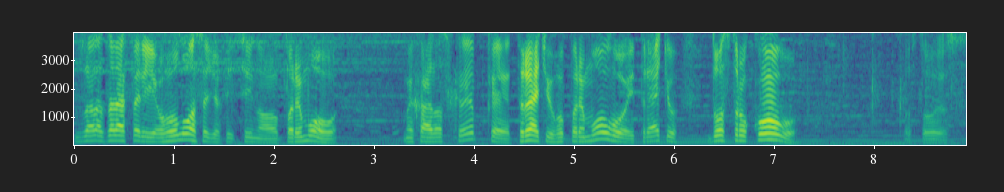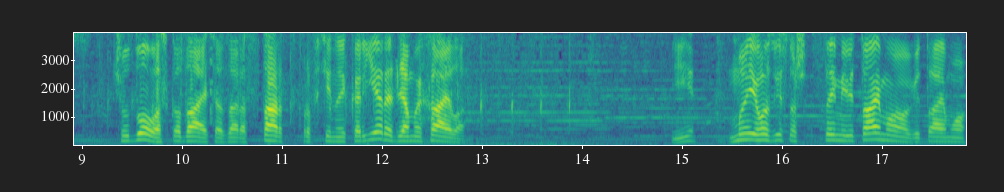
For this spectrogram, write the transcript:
Зараз рефері оголосить офіційно перемогу Михайла Скрипки, третю його перемогу і третю дострокову. Просто чудово складається зараз старт професійної кар'єри для Михайла. І ми його, звісно ж, з цим і вітаємо. Вітаємо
